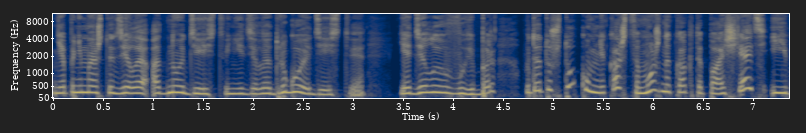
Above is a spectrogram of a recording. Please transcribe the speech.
Я понимаю, что делая одно действие, не делая другое действие, я делаю выбор. Вот эту штуку, мне кажется, можно как-то поощрять и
